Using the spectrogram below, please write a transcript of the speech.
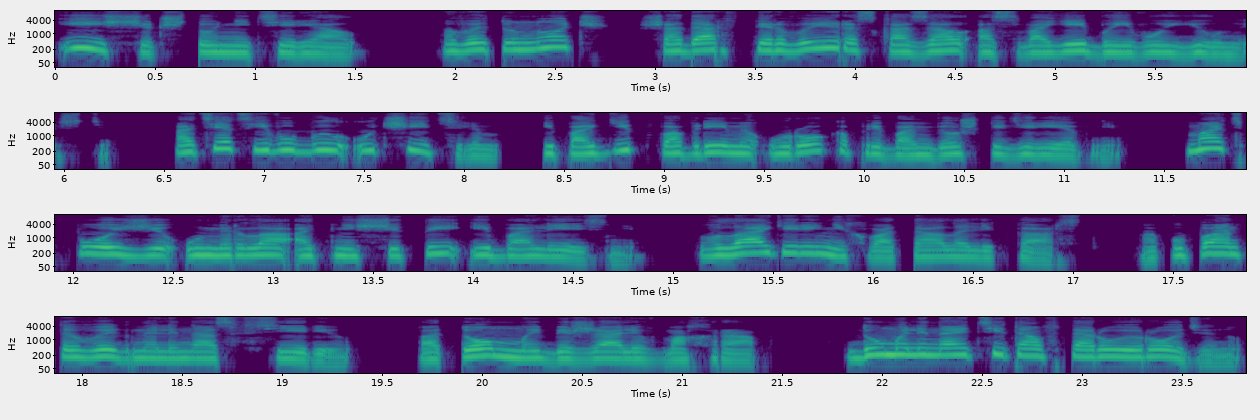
ищет, что не терял. В эту ночь Шадар впервые рассказал о своей боевой юности. Отец его был учителем и погиб во время урока при бомбежке деревни. Мать позже умерла от нищеты и болезни. В лагере не хватало лекарств. Оккупанты выгнали нас в Сирию. Потом мы бежали в Махраб. Думали найти там вторую родину,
